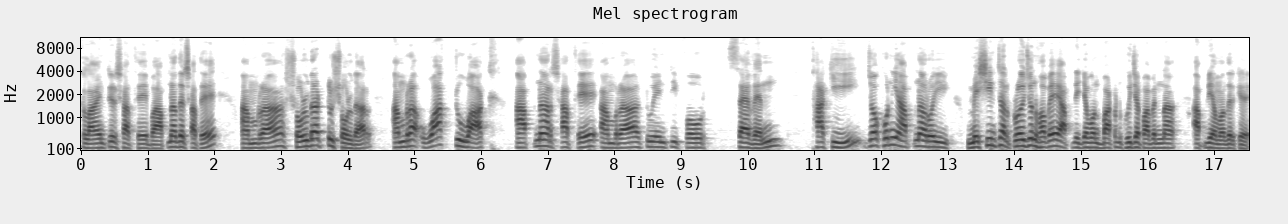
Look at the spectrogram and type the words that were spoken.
ক্লায়েন্টের সাথে বা আপনাদের সাথে আমরা শোল্ডার টু শোল্ডার আমরা ওয়াক টু ওয়াক আপনার সাথে আমরা টোয়েন্টি ফোর সেভেন থাকি, যখনই আপনার ওই মেশিনটার প্রয়োজন হবে, আপনি যেমন বাটন খুঁজে পাবেন না আপনি আমাদেরকে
